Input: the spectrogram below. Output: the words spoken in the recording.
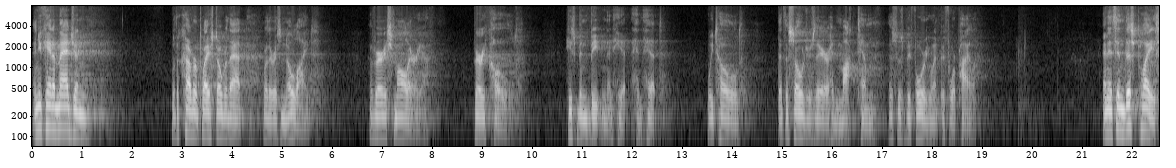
And you can't imagine with a cover placed over that where there is no light, a very small area, very cold. He's been beaten and hit and hit. We told that the soldiers there had mocked him. This was before he went before Pilate. And it's in this place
